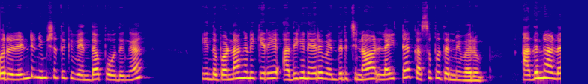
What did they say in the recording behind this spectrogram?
ஒரு ரெண்டு நிமிஷத்துக்கு வெந்தால் போதுங்க. இந்த பொன்னாங்கண்ணி கீரை அதிக நேரம் வெந்துருச்சுன்னா லைட்டாக கசுப்பு தன்மை வரும். அதனால்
